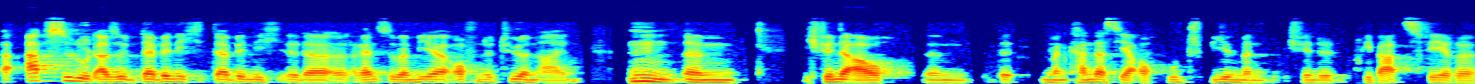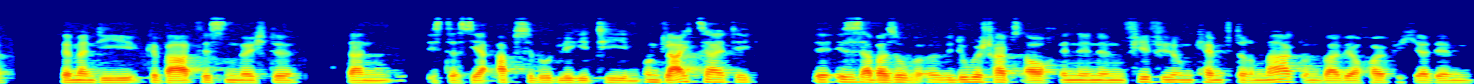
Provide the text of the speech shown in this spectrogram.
Absolut, also da bin ich, da bin ich, äh, da rennst du bei mir offene Türen ein. ähm, ich finde auch, ähm, man kann das ja auch gut spielen. Ich finde Privatsphäre, wenn man die gewahrt wissen möchte, dann ist das ja absolut legitim. Und gleichzeitig äh, ist es aber so, wie du beschreibst, auch in einem viel, viel umkämpfteren Markt und weil wir auch häufig ja dem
